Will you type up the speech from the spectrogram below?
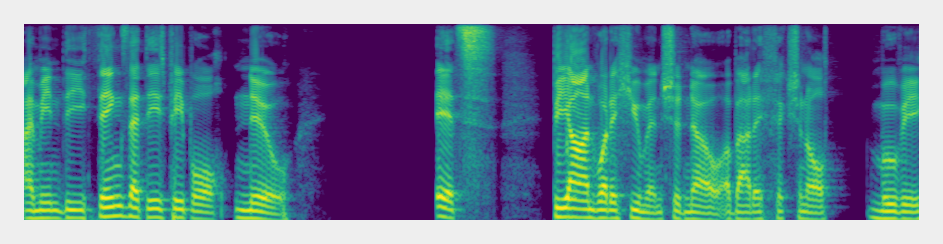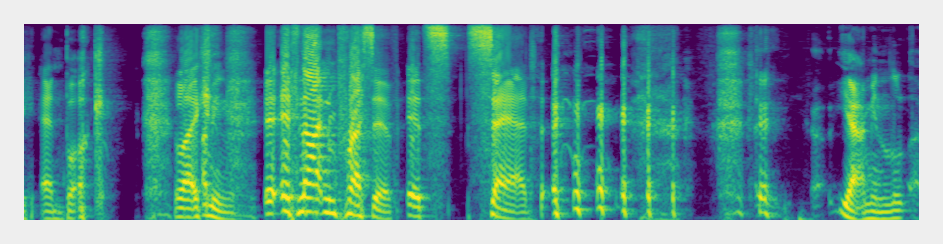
I mean, the things that these people knew, it's beyond what a human should know about a fictional movie and book. like, I mean, it, it's not impressive. It's sad. Uh, yeah, I mean, uh,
